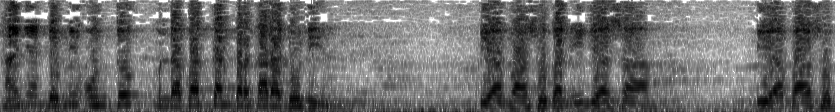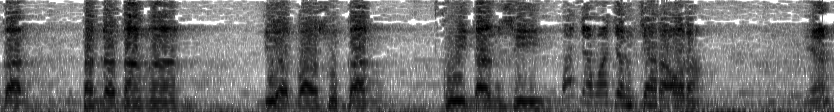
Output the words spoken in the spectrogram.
hanya demi untuk mendapatkan perkara dunia. Dia palsukan ijazah, dia palsukan tanda tangan, dia palsukan kuitansi, macam-macam cara orang. Ya,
